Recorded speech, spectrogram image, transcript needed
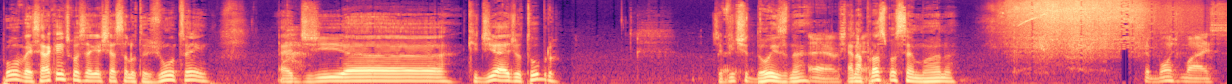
Pô, velho, será que a gente consegue achar essa luta junto, hein? É dia. Que dia é de outubro? Dia 22, né? É, acho É que na próxima semana. Vai ser bom demais.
